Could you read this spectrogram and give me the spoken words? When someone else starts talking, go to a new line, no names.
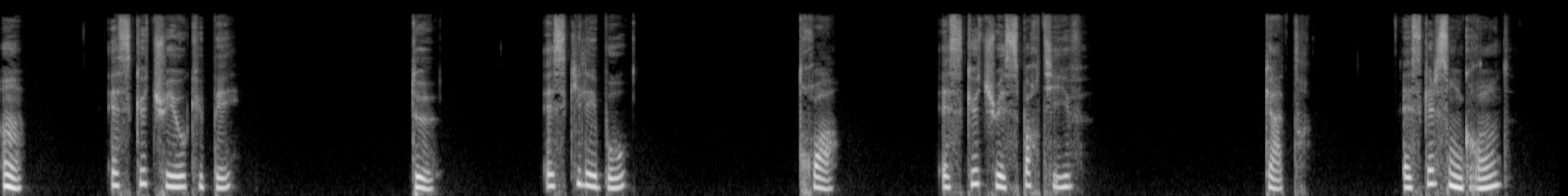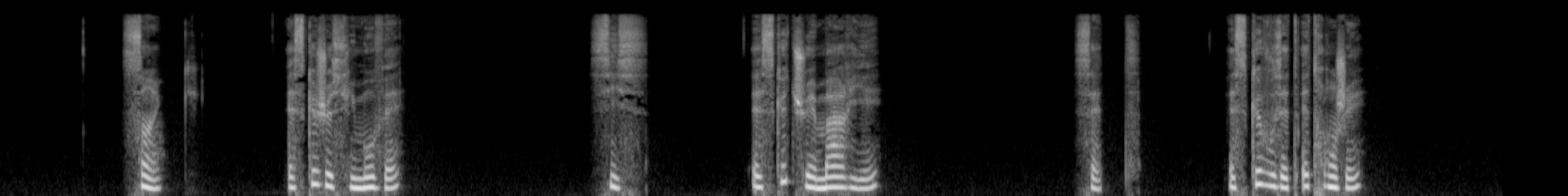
1. Est-ce que tu es occupé? 2. Est-ce qu'il est beau? 3. Est-ce que tu es sportive? 4. Est-ce qu'elles sont grandes? 5. Est-ce que je suis mauvais? 6. Est-ce que tu es marié? 7. Est-ce que vous êtes étranger?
